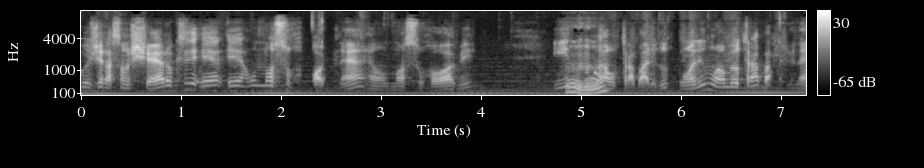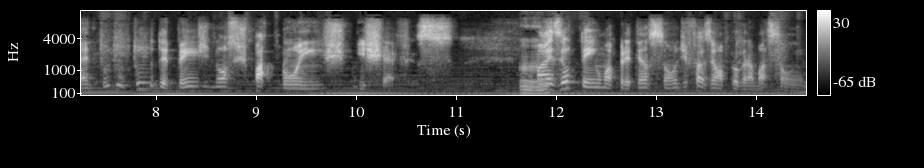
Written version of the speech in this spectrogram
a geração Xerox é, é o nosso hobby, né? É o nosso hobby. E uhum. não é o trabalho do Tony, não é o meu trabalho, né? Tudo, tudo depende de nossos patrões e chefes. Uhum. Mas eu tenho uma pretensão de fazer uma programação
